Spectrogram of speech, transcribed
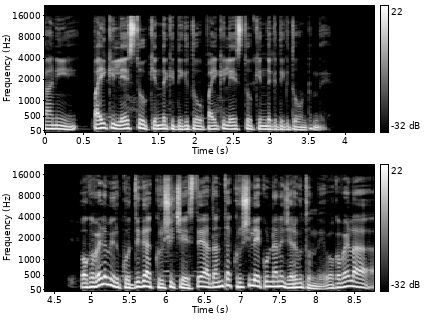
కానీ పైకి లేస్తూ కిందకి దిగుతూ పైకి లేస్తూ కిందకి దిగుతూ ఉంటుంది. ఒకవేళ మీరు కొద్దిగా కృషి చేస్తే అదంతా కృషి లేకుండానే జరుగుతుంది. ఒకవేళ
